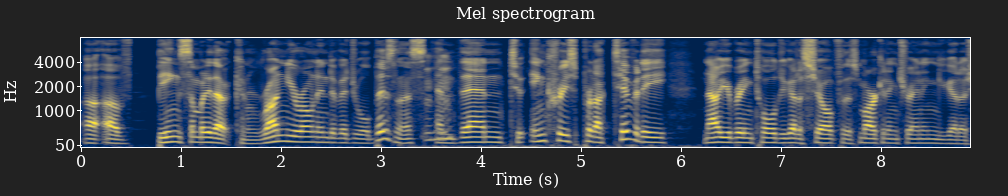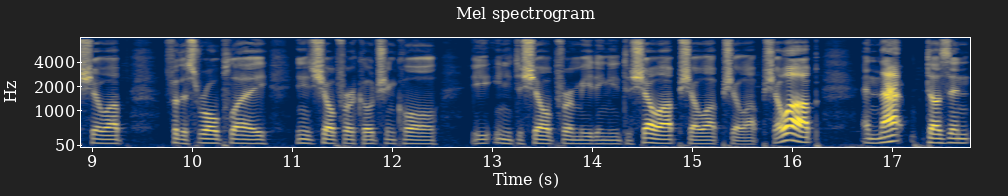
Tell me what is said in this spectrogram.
uh, of being somebody that can run your own individual business, Mhm. and then to increase productivity, Now you're being told you got to show up for this marketing training. You got to show up for this role play. You need to show up for a coaching call. You, you need to show up for a meeting. You need to show up, show up, show up, show up. And that doesn't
